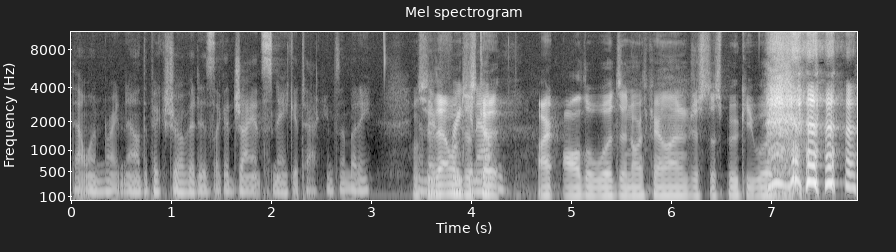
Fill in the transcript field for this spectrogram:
That one right now, the picture of it is like a giant snake attacking somebody. Well, and see, that one just out. got. Aren't all the woods in North Carolina just a spooky wood? I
